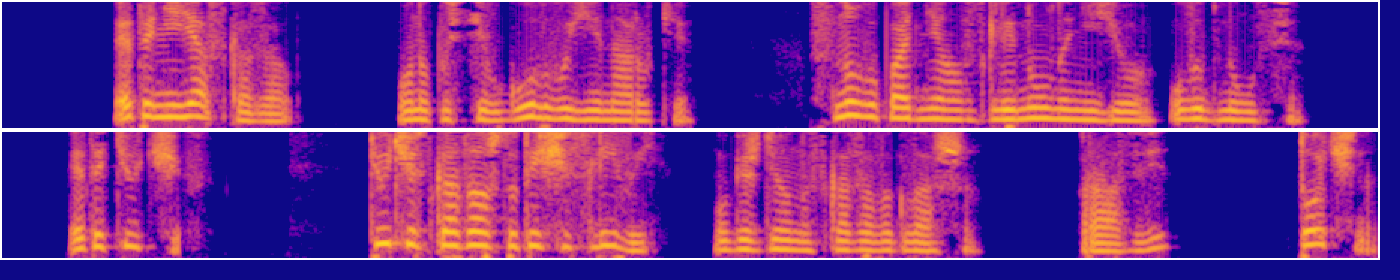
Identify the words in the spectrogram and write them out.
— Это не я сказал. Он опустил голову ей на руки. Снова поднял, взглянул на нее, улыбнулся. — Это Тютчев. — Тютчев сказал, что ты счастливый, — убежденно сказала Глаша. — Разве? — Точно.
